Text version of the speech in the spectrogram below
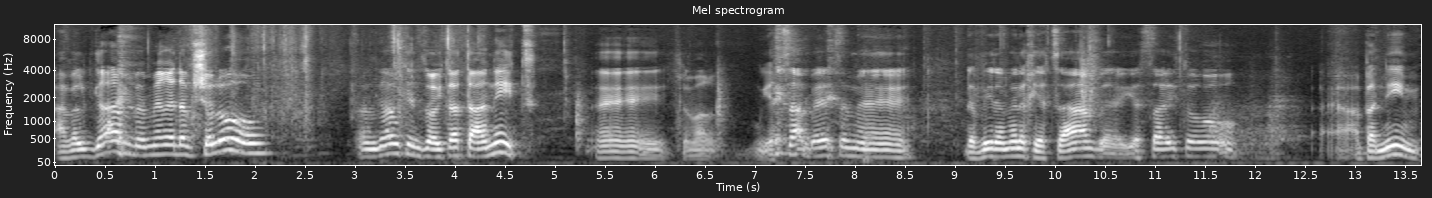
אבל גם במרד אבשלום, אז גם כן זו הייתה תענית כלומר, הוא יצא בעצם, אה, דוד המלך יצא ויצא איתו, הבנים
